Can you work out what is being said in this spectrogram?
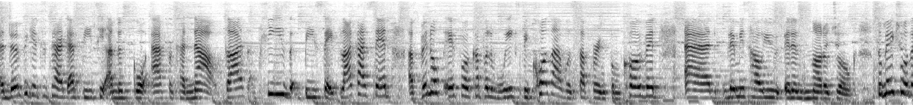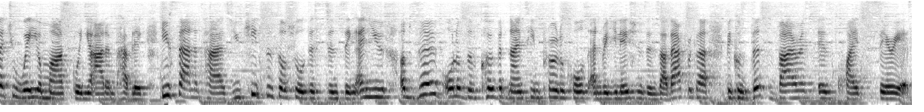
And don't forget to tag at BET underscore Africa. Now, guys, please be safe. Like I said, I've been off air for a couple of weeks because I was suffering from COVID. And let me tell you, it is not a joke. So make sure that you wear your mask when you're out in public. You sanitize, you keep the social distancing, and you observe all of the COVID 19 protocols and regulations in South Africa because this virus is quite serious.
